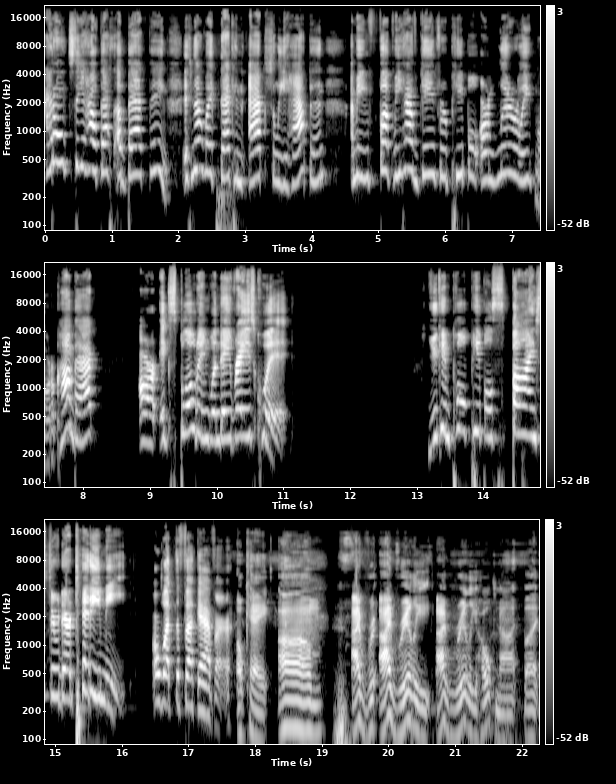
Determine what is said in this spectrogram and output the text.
I don't see how that's a bad thing. It's not like that can actually happen. I mean, fuck, we have games where people are literally Mortal Kombat are exploding when they raise quit. You can pull people's spines through their titty meat or what the fuck ever. okay. Um, I re- I really I really hope not, but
